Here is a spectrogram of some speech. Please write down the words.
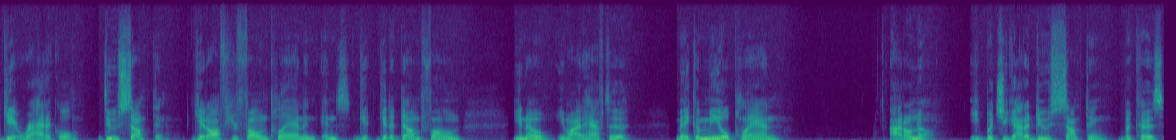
get radical, do something. Get off your phone plan and, and get, get a dumb phone. You know, you might have to make a meal plan. I don't know. You, but you got to do something because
